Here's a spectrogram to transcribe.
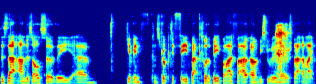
there's that and there's also the um giving constructive feedback to other people i i, I used to be really nervous about and like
